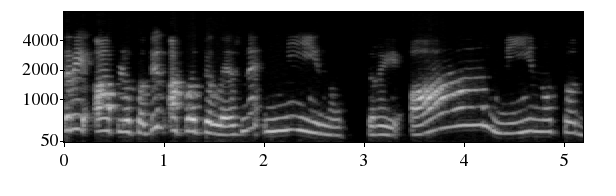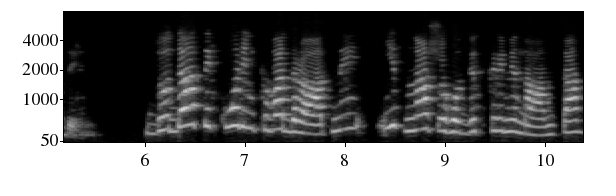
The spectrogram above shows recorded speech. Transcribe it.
3а плюс 1, а протилежне мінус 3а мінус 1. Додати корінь квадратний із нашого дискримінанта,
